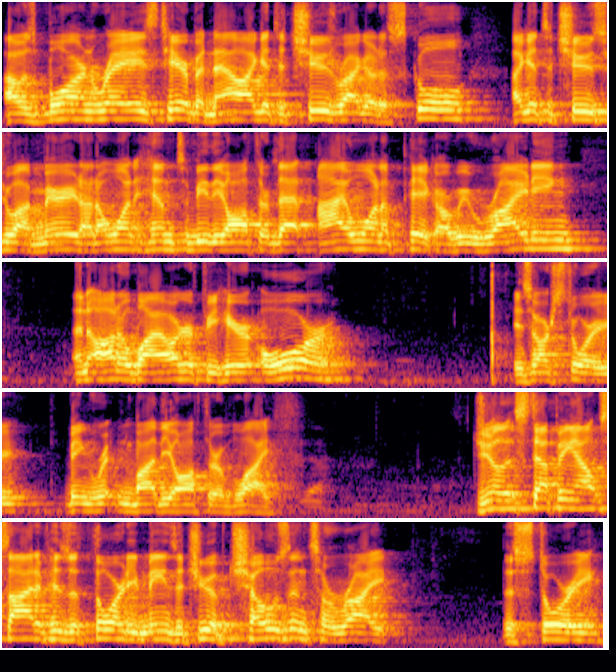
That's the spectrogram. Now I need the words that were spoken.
I was born, raised here, but now I get to choose where I go to school. I get to choose who I'm married. I don't want him to be the author of that. I want to pick. Are we writing an autobiography here, or is our story being written by the author of life? Do you know that stepping outside of his authority means that you have chosen to write the story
